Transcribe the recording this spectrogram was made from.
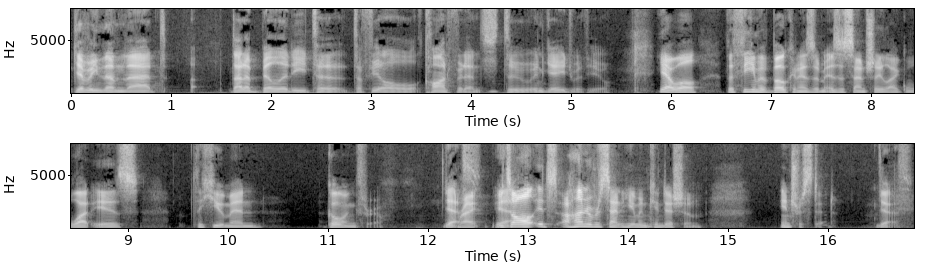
giving them that that ability to to feel confidence to engage with you. Yeah, well, the theme of Bokononism is essentially like what is the human going through, Yes, right? It's all it's 100% human condition interested yes,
